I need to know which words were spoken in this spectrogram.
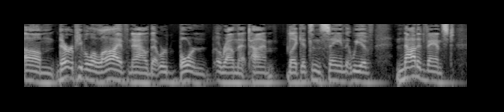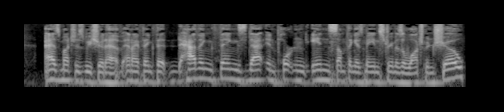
Um, there are people alive now that were born around that time. Like it's insane that we have not advanced as much as we should have. And I think that having things that important in something as mainstream as a Watchmen show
